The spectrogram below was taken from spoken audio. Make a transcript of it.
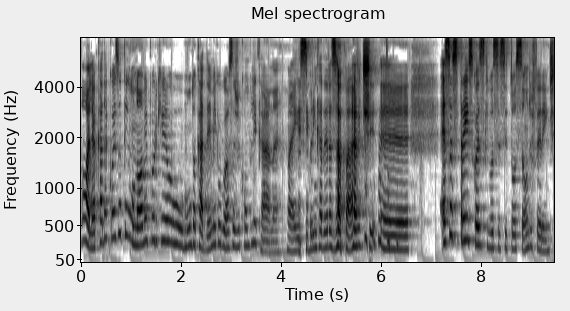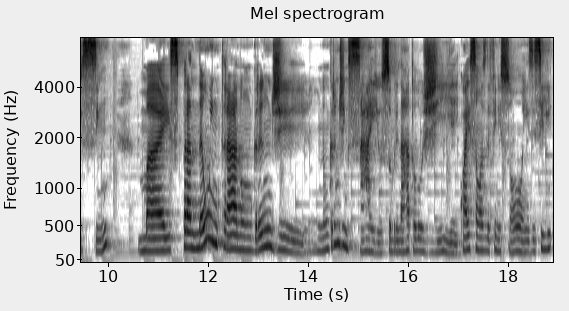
Olha, cada coisa tem um nome porque o mundo acadêmico gosta de complicar, né? Mas brincadeiras à parte, é... essas três coisas que você citou são diferentes, sim. Mas para não entrar num grande, num grande ensaio sobre narratologia e quais são as definições e se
